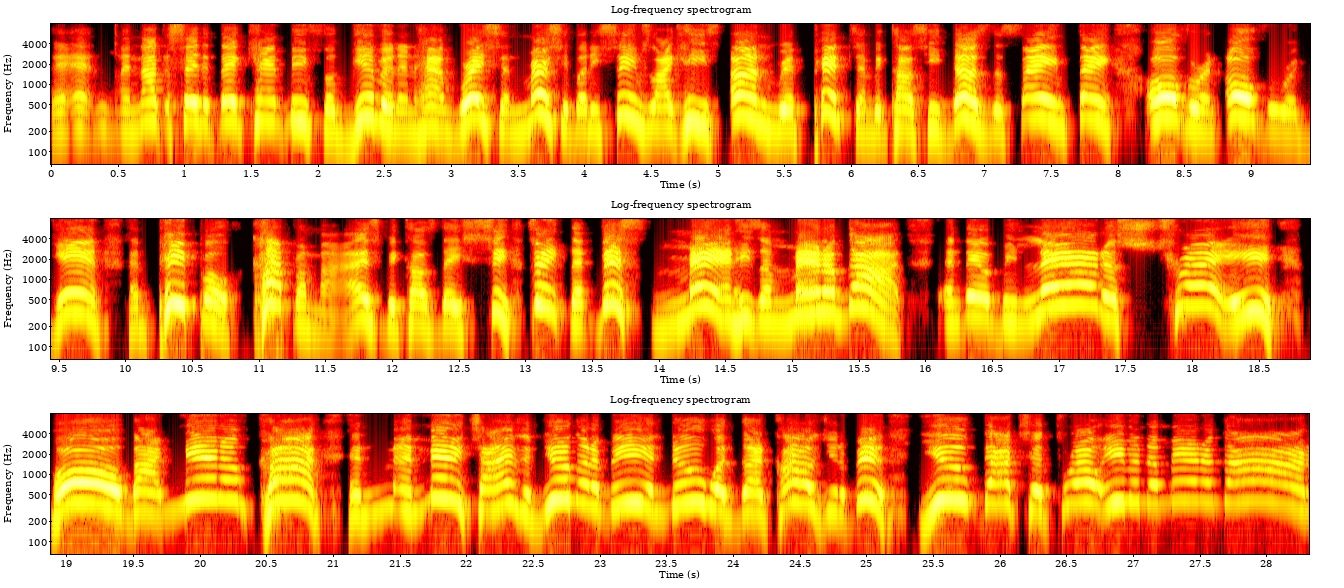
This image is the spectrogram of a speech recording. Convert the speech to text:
And, and, not to say that they can't be forgiven and have grace and mercy, but he seems like he's unrepentant because he does the same thing over and over again. And people compromise because they see, think that this man, he's a man of God, and they'll be led astray, oh, by men of God. And, and many times, if you're going to be and do what God calls you to be, you've got to throw even the man of God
